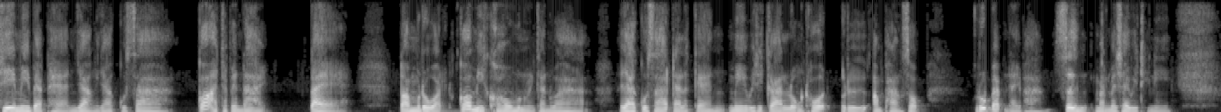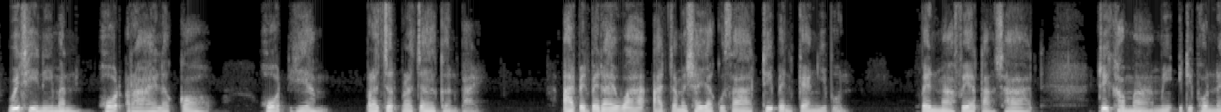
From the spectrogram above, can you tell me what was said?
ที่มีแบบแผนอย่างยากุซ่าก็อาจจะเป็นได้ แต่ตำรวจก็มีข้อมูลเหมือนกันว่ายากุซ่าแต่ละแก๊งมีวิธีการลงโทษหรืออำพรางศพรูปแบบไหนบ้าง ซึ่งมันไม่ใช่วิธีนี้ วิธีนี้มันโหดร้ายแล้วก็โหดเหี้ยม ประเจิดประเจ้อเกินไป อาจเป็นไปได้ว่าอาจจะไม่ใช่ยากุซ่าที่เป็นแก๊งญี่ปุ่น เป็นมาเฟียต่างชาติ ที่เข้ามามีอิทธิพลใน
